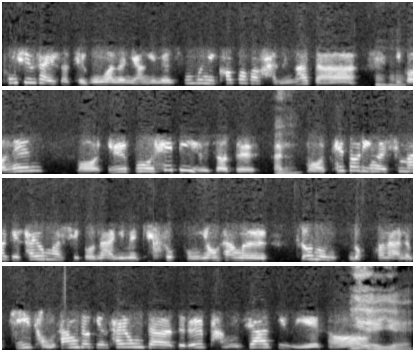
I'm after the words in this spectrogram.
통신사에서 제공하는 양이면 충분히 커버가 가능하다. 이거는, 뭐, 일부 헤비 유저들, 그러니까 네. 뭐, 테더링을 심하게 사용하시거나 아니면 계속 동영상을 틀어놓, 넣거나 하는 비정상적인 사용자들을 방지하기 위해서, 예, 예.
